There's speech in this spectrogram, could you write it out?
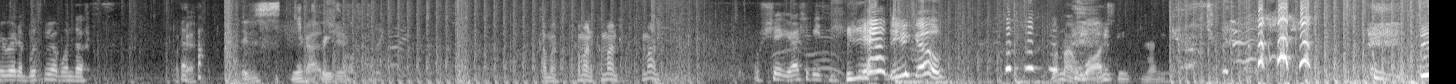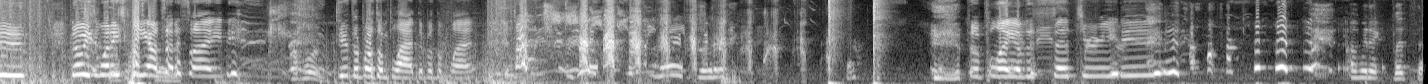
Here, Reta, boost me up window. Okay. They just Got you. Come on, come on, come on, come on. Oh shit, you're actually beating. Yeah, there you go. What am I watching? Dude. No, he's 1 HP outside of sight. Dude, they're both on plat. They're both on plat. the play of the century, dude. I'm gonna clip that.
